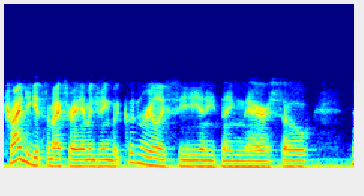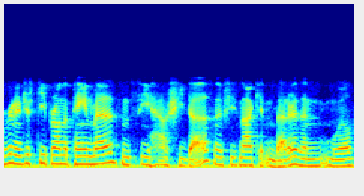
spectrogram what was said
Tried to get some x ray imaging, but couldn't really see anything there. So we're going to just keep her on the pain meds and see how she does. And if she's not getting better, then we'll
